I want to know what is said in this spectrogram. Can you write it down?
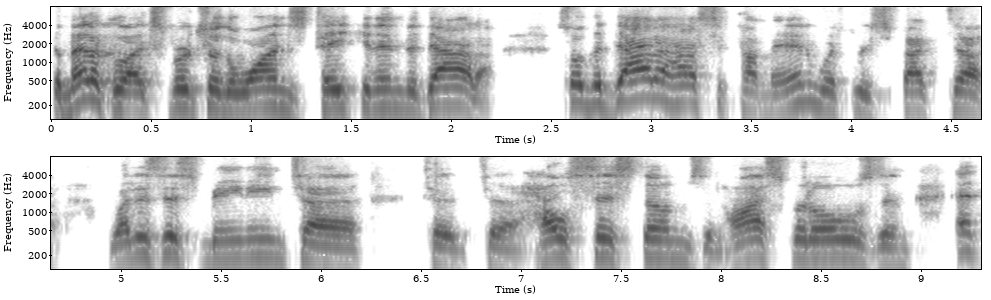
the medical experts are the ones taking in the data. So the data has to come in with respect to what is this meaning to to, to health systems and hospitals and, and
